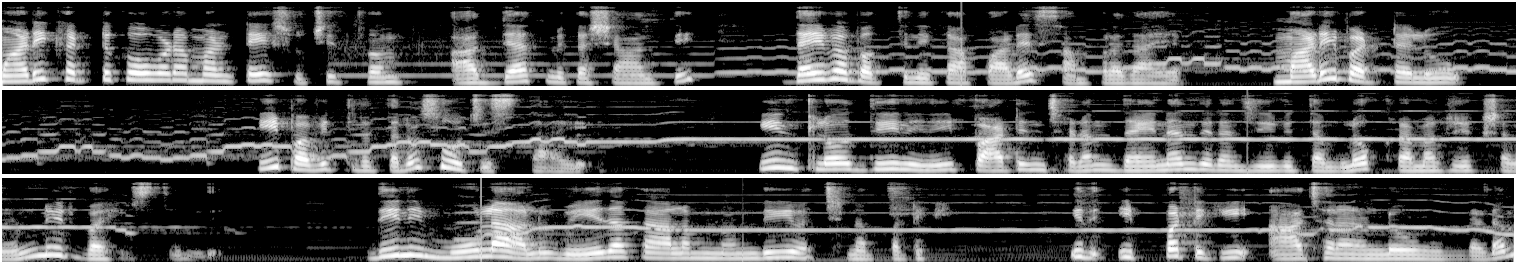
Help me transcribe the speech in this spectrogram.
మడి కట్టుకోవడం అంటే శుచిత్వం ఆధ్యాత్మిక శాంతి దైవ భక్తిని కాపాడే సంప్రదాయం. మడి బట్టలు ఈ పవిత్రతను సూచిస్తాయి. ఇంట్లో దీనిని పాటించడం దైనందిన జీవితంలో క్రమశిక్షణను నిర్వహిస్తుంది. దీని మూలాలు వేదకాలం నుండి వచ్చినప్పటికీ ఇది ఇప్పటికీ ఆచరణలో ఉండడం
